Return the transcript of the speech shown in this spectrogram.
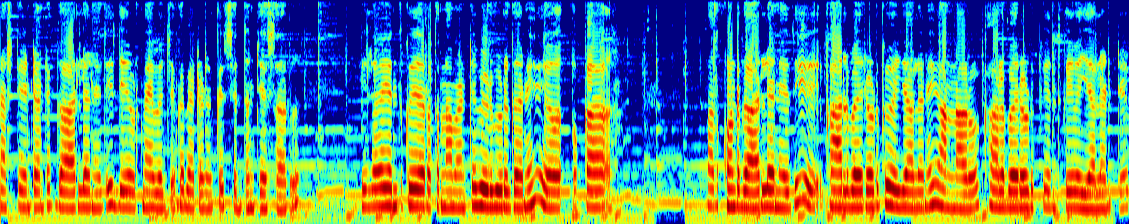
నెక్స్ట్ ఏంటంటే గారెలు అనేది దేవుడికి నైవేద్యంగా పెట్టడానికి సిద్ధం చేశారు. ఇలా ఎందుకు ఎరుతున్నామంటే విడివిడిగానే ఒక పదకొండు గారెలు అనేది కాలభైరవుడికి వేయాలని అన్నారు. కాలభైరవుడికి ఎందుకు వేయాలంటే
